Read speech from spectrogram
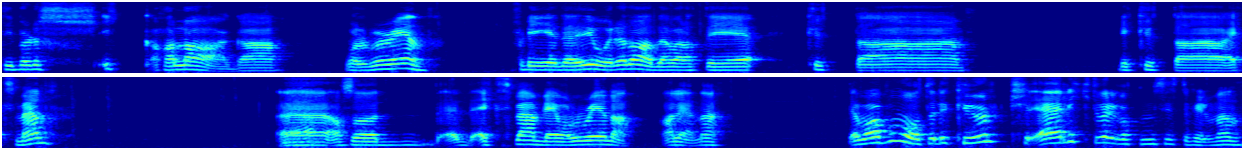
de burde ikke ha laga Wolverine. Fordi det de gjorde, da, det var at de kutta De kutta X-Man. Eh, altså X-Man ble Wolverine, da. Alene. Det var på en måte litt kult. Jeg likte veldig godt den siste filmen.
